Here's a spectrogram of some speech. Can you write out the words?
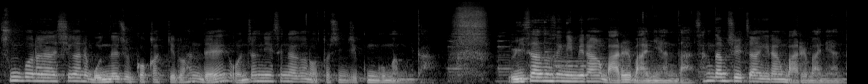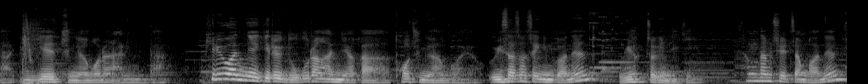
충분한 시간을 못 내줄 것 같기도 한데 원장님 생각은 어떠신지 궁금합니다. 의사 선생님이랑 말을 많이 한다. 상담실장이랑 말을 많이 한다. 이게 중요한 건 아닙니다. 필요한 얘기를 누구랑 하냐가 더 중요한 거예요. 의사 선생님과는 의학적인 얘기, 상담실장과는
